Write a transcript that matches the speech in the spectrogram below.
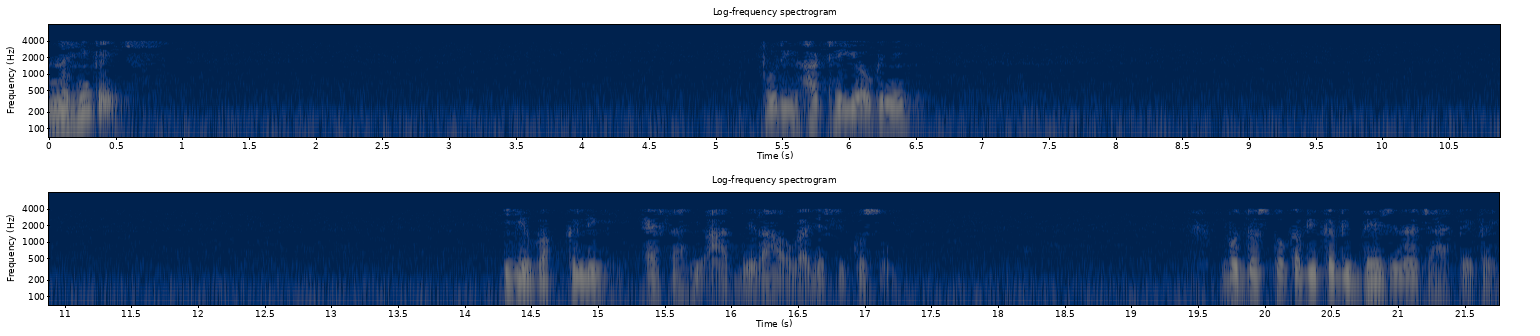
नहीं गई। पूरी हठ योगनी। ये वक्ली ऐसा ही आदमी रहा होगा जैसी कुसुम। बुद्ध उसको कभी कभी भेजना चाहते कहीं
